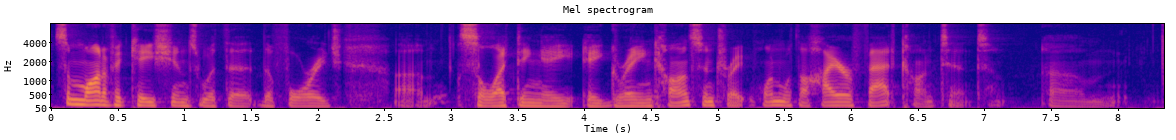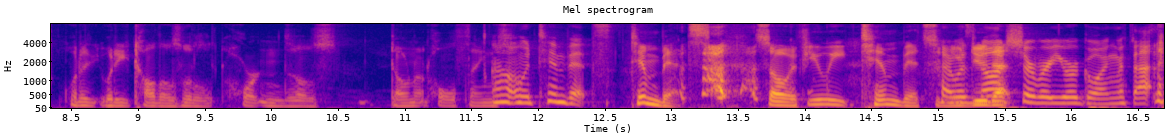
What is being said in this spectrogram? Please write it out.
some modifications with the, the forage, um, selecting a, a grain concentrate, one with a higher fat content. Um, what do, what do you call those little Hortons, those donut hole things? Oh, Timbits. Timbits. So if you eat Timbits and I you was do not that sure where you were going with that.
